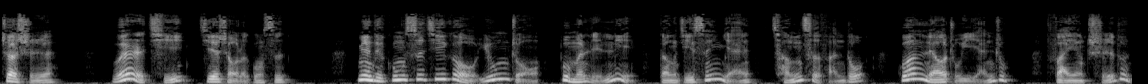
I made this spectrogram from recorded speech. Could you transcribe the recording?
这时，韦尔奇接手了公司。面对公司机构臃肿、部门林立、等级森严、层次繁多、官僚主义严重、反应迟钝，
